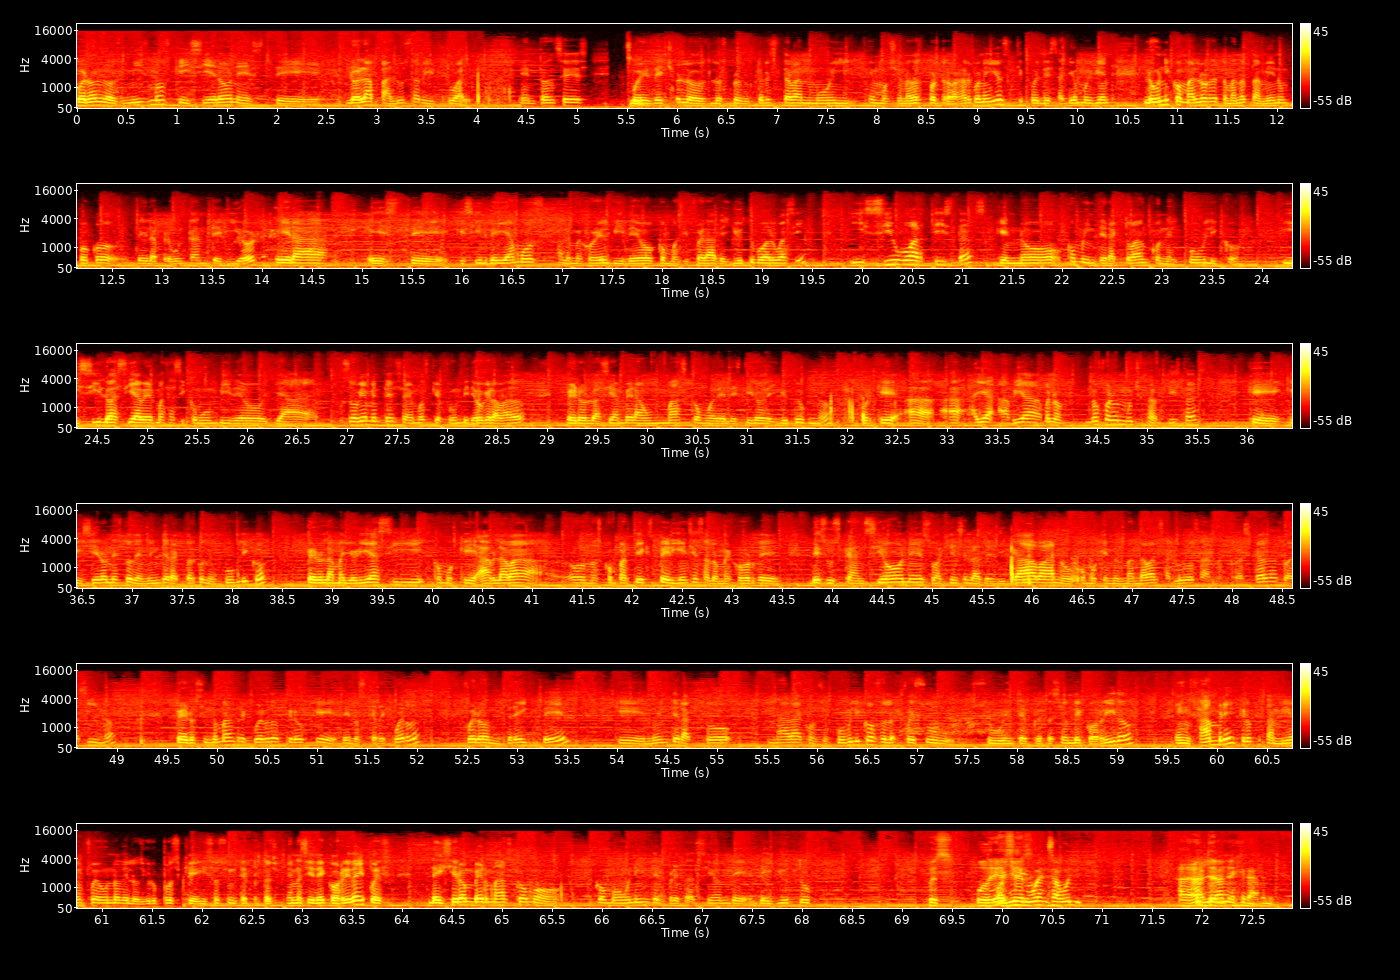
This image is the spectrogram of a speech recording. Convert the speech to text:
fueron los mismos que hicieron este Lola Palusa virtual. Entonces, pues de hecho los, los, productores estaban muy emocionados por trabajar con ellos y pues les salió muy bien. Lo único malo, retomando también un poco de la pregunta anterior, era este que si veíamos a lo mejor el video como si fuera de YouTube o algo así, y sí hubo artistas que no como interactuaban con el público y sí lo hacía ver más así como un video ya, pues obviamente sabemos que fue un video grabado, pero lo hacían ver aún más como del estilo de YouTube, ¿no? Porque ah, ah, había, bueno, no fueron muchos artistas que, que hicieron esto de no interactuar con el público, pero la mayoría sí como que hablaba o nos compartía experiencias a lo mejor de, de, sus canciones o a quién se las dedicaban o como que nos mandaban saludos a nuestras casas o así, ¿no? Pero si no mal recuerdo, creo que de los que recuerdo fueron Drake Bell, que no interactuó nada con su público, solo fue su, su interpretación de corrido. Enjambre creo que también fue uno de los grupos que hizo su interpretación así de corrida y pues la hicieron ver más como, como una interpretación de, de YouTube. Pues podría ser... buen Saúl. Adelante.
